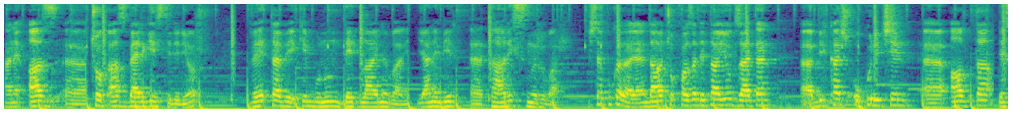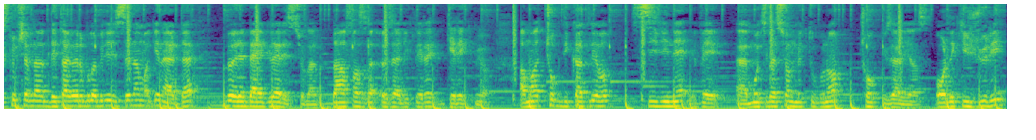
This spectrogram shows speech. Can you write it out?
hani az e, çok az belge isteniyor ve tabii ki bunun deadline'ı var yani bir e, tarih sınırı var işte bu kadar yani daha çok fazla detay yok zaten e, birkaç okul için e, altta description'da detayları bulabilirsin ama genelde böyle belgeler istiyorlar. Daha fazla özelliklere gerekmiyor. Ama çok dikkatli ol. CV'ne ve e, motivasyon mektubuna çok güzel yaz. Oradaki jüri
